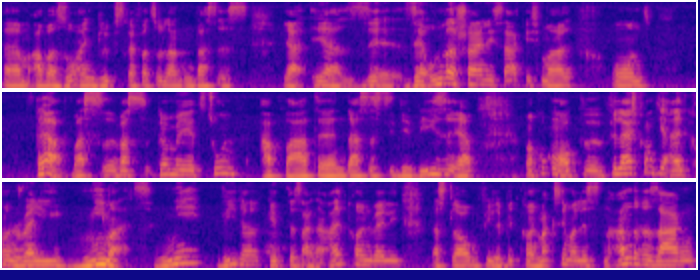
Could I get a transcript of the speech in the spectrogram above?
Ähm, aber so einen Glückstreffer zu landen, das ist ja eher sehr, sehr unwahrscheinlich, sag ich mal. Und ja, was, was können wir jetzt tun? Abwarten, das ist die Devise, ja. Mal gucken, ob äh, vielleicht kommt die Altcoin Rally niemals. Nie wieder gibt es eine Altcoin Rally. Das glauben viele Bitcoin-Maximalisten. Andere sagen,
